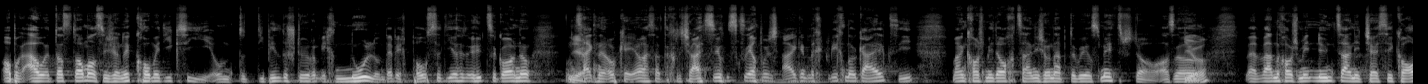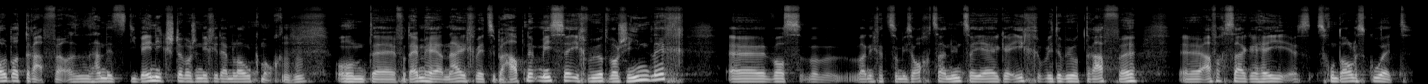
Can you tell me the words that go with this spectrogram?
Aber auch das damals war ja nicht Comedy gewesen. und die Bilder stören mich null. Und eben, ich poste die heute sogar noch und Ja. sage dann, okay, ja, es hat ein bisschen scheiße ausgesehen, aber es war eigentlich gleich noch geil gewesen. Man kannst mit 18 schon neben der Will Smith stehen. Also, Ja. wenn wenn kannst du mit 19 Jessica Alba treffen. Also, das haben jetzt die wenigsten wahrscheinlich in diesem Land gemacht. Mhm. Und äh, von dem her, nein, ich will es überhaupt nicht missen. Ich würde wahrscheinlich äh, was, wenn ich jetzt so mein 18-, 19-jährige Ich wieder würde treffen äh, einfach sagen, hey, es, es kommt alles gut,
